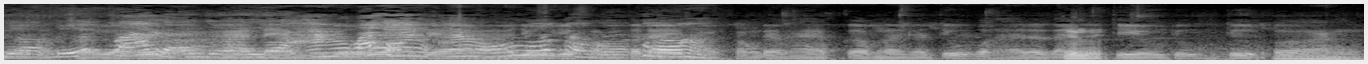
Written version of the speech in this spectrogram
vừa biết quá rồi vừa vừa ăn quá ăn ăn uống nước rồi không được mà con đem hai hộp cơm này là chú có thể là tới chiều chú chưa có ăn.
